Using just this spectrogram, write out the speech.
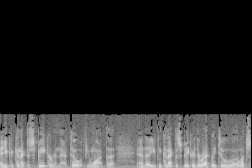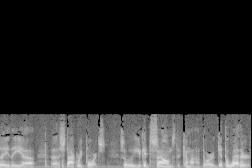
and you can connect a speaker in there too if you want. Uh, and uh, you can connect the speaker directly to, uh, let's say, the uh, uh, stock reports. So you get sounds that come out, or get the weather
